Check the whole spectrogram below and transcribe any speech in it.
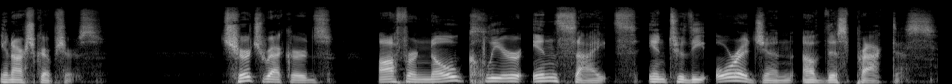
in our scriptures. Church records offer no clear insights into the origin of this practice.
